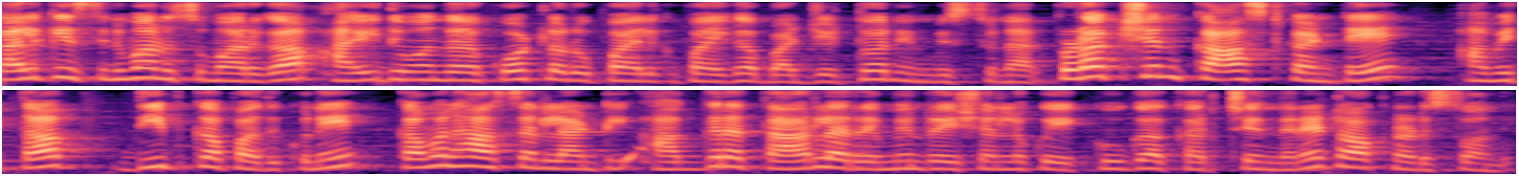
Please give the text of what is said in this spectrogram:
కల్కి సినిమాను సుమారుగా ఐదు వందల కోట్ల రూపాయలకు పైగా బడ్జెట్తో నిర్మిస్తున్నారు. ప్రొడక్షన్ కాస్ట్ కంటే అమితాబ్ దీపికా పదుకునే కమల్ హాసన్ లాంటి అగ్ర తారల రెమ్యునరేషన్లకు ఎక్కువగా ఖర్చయిందనే టాక్ నడుస్తోంది.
